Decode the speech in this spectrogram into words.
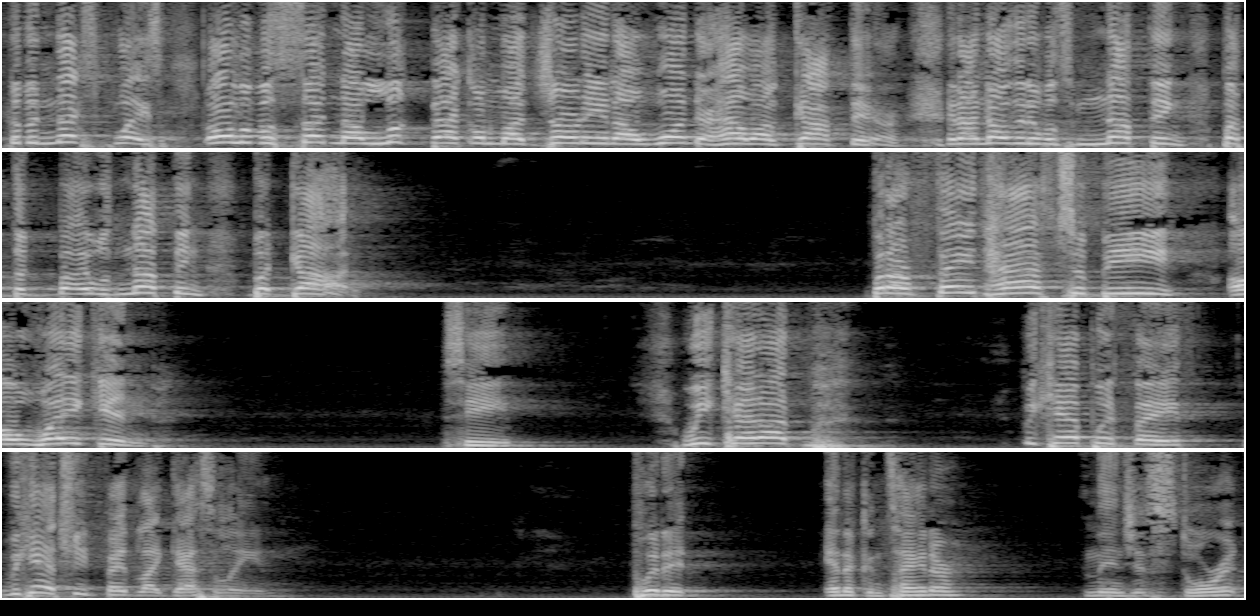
to the next place, all of a sudden I look back on my journey and I wonder how I got there. And I know that it was nothing but the, it was nothing but God. But our faith has to be awakened. See, we cannot, we can't put faith, we can't treat faith like gasoline. Put it in a container and then just store it?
